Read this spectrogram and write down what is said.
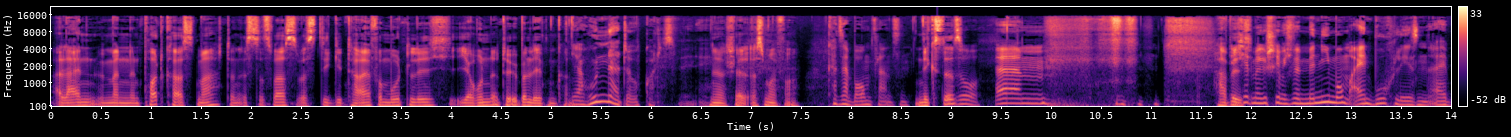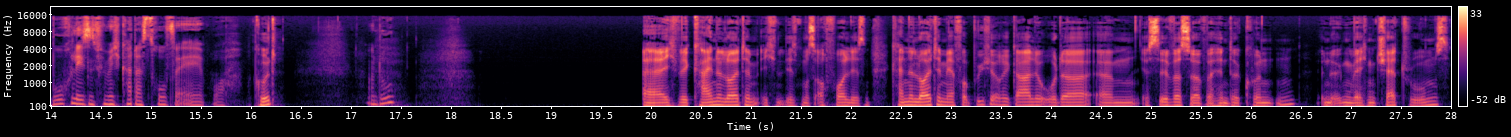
allein wenn man einen Podcast macht, dann ist das was, was digital vermutlich Jahrhunderte überleben kann. Jahrhunderte, oh Gottes Willen, ey. Ja, stell das mal vor. Kannst einen Baum pflanzen. Nächstes? So, ähm, Habe Ich ich. hätte mir geschrieben, ich will Minimum ein Buch lesen. Ey, Buch lesen ist für mich Katastrophe, ey. Boah. Gut. Und du? Äh, ich will keine Leute, ich muss auch vorlesen, keine Leute mehr vor Bücherregale oder ähm, Silver-Server-Hintergründen in irgendwelchen Chatrooms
